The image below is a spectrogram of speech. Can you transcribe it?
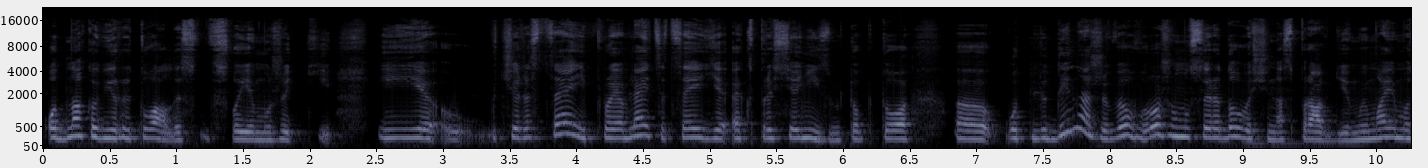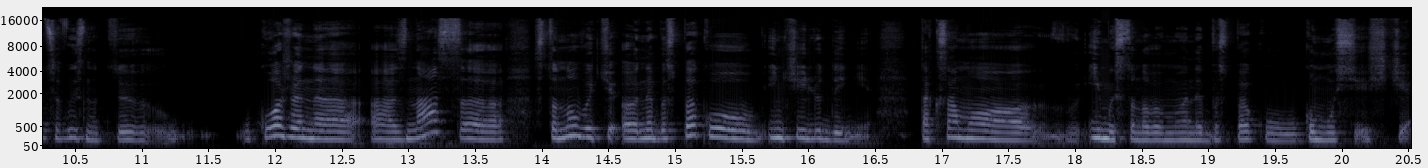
однакові ритуали в своєму житті. І через це і проявляється цей експресіонізм. Тобто, е, от людина живе в ворожому середовищі, насправді ми маємо це визнати. Кожен е, з нас е, становить небезпеку іншій людині. Так само і ми становимо небезпеку комусь ще.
